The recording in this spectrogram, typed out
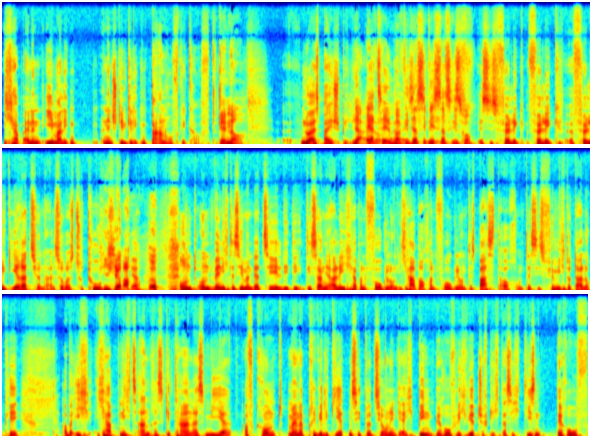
Ich habe einen ehemaligen, einen stillgelegten Bahnhof gekauft. Genau nur als Beispiel. Ja, erzähl also, mal, wie, das, wie ist das gekommen? Ist, es ist völlig, völlig, völlig irrational, sowas zu tun. Ja. ja? Und, und wenn ich das jemandem erzähle, die, die, die sagen alle, ich habe einen Vogel und ich habe auch einen Vogel und das passt auch und das ist für mich total okay. Aber ich, ich habe nichts anderes getan, als mir aufgrund meiner privilegierten Situation, in der ich bin, beruflich, wirtschaftlich, dass ich diesen Beruf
